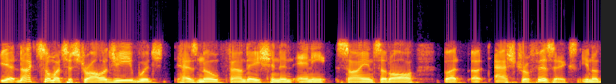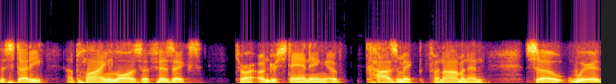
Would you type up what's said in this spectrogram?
Yeah, not so much astrology, which has no foundation in any science at all, but uh, astrophysics, you know, the study applying laws of physics to our understanding of cosmic phenomenon. So, where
